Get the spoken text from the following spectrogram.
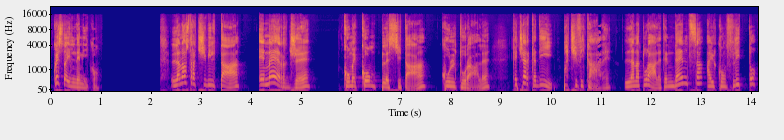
Questo è il nemico. La nostra civiltà emerge come complessità culturale che cerca di pacificare la naturale tendenza al conflitto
